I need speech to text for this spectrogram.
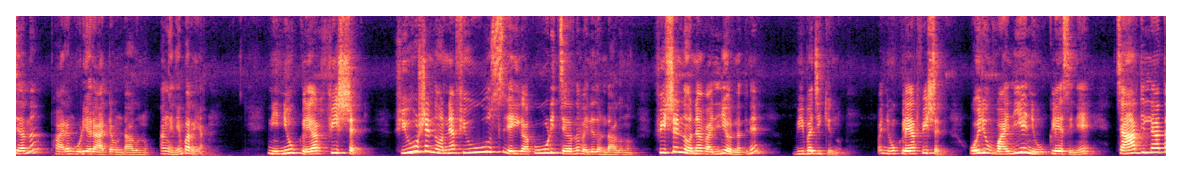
ചേർന്ന് ഭാരം കൂടിയ ഒരു ആറ്റം ഉണ്ടാകുന്നു. അങ്ങനെയും പറയാം. ഇനി ന്യൂക്ലിയർ ഫിഷൻ ഫ്യൂഷൻ എന്ന് പറഞ്ഞാൽ ഫ്യൂസ് ചെയ്യുക കൂടിച്ചേർന്ന് വലുതുണ്ടാകുന്നു. ഫിഷൻ എന്ന് പറഞ്ഞാൽ വലിയ ഒരെണ്ണത്തിന് വിഭജിക്കുന്നു. അപ്പം ന്യൂക്ലിയർ ഫിഷൻ ഒരു വലിയ ന്യൂക്ലിയസിനെ ചാർജില്ലാത്ത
